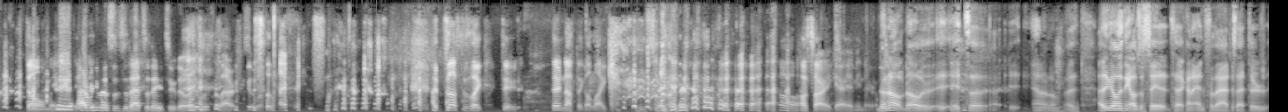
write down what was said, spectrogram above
don't make me. I re-listened to that today too, though. It was hilarious. It It's was. hilarious. and Dustin's like, dude, they're nothing alike. oh, I'm sorry, Gary. I mean, they're No, no, no. It, it's uh, it, I don't know. I, I think the only thing I'll just say to, to kind of end for that is that there's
